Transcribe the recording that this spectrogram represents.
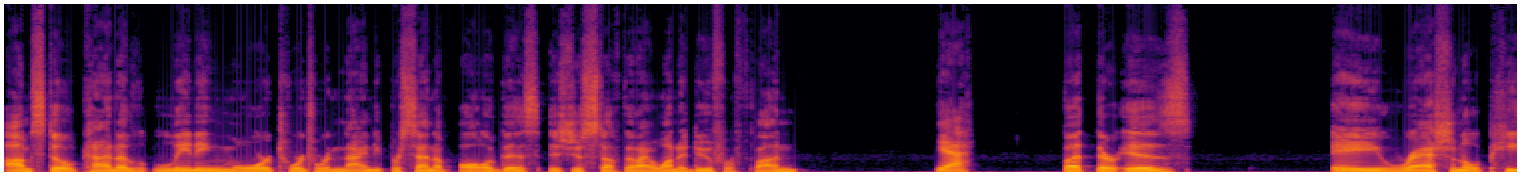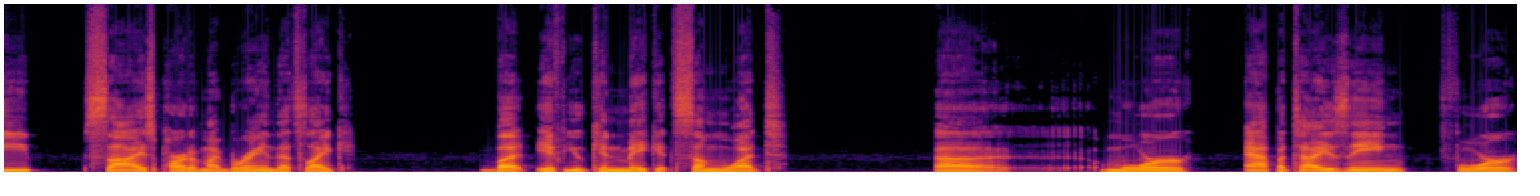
I'm still kind of leaning more towards where 90% of all of this is just stuff that I want to do for fun. Yeah. But there is a rational P size part of my brain that's like, but if you can make it somewhat uh, more appetizing for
